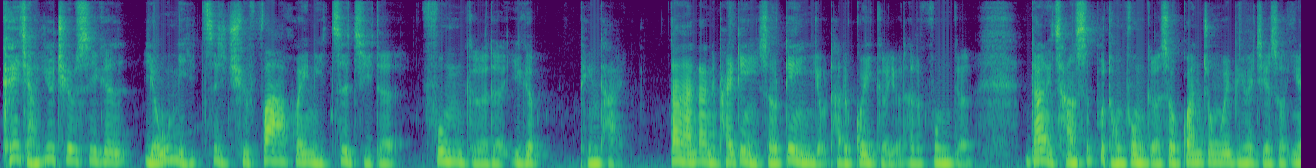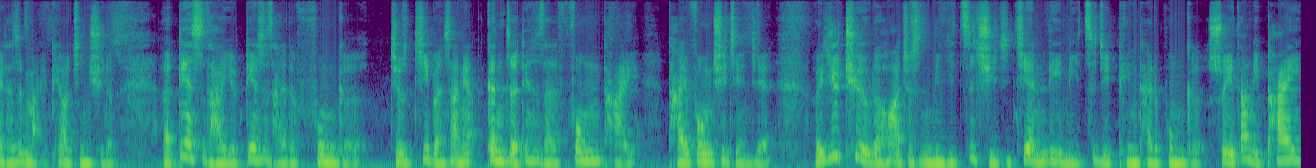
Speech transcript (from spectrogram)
可以讲 YouTube 是一个由你自己去发挥你自己的风格的一个平台。当然，当你拍电影的时候，电影有它的规格，有它的风格。当你尝试不同风格的时候，观众未必会接受，因为它是买票进去的。而电视台有电视台的风格。就是基本上你要跟着电视台的风台台风去剪接，而 YouTube 的话就是你自己去建立你自己平台的风格。所以当你拍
